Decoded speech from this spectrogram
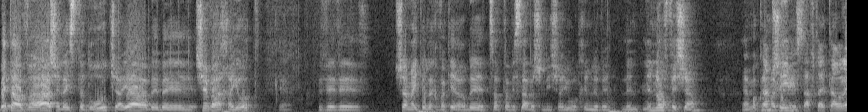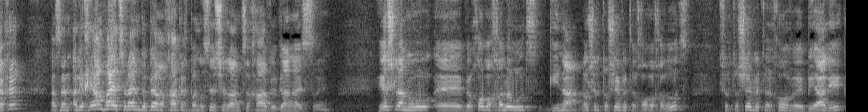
בית ההבראה של ההסתדרות שהיה בשבע אחיות. כן. ושם הייתי הולך לבקר הרבה את סבתא וסבא שלי שהיו הולכים לנופש שם. היה מקום מדהים. גם שלי סבתא הייתה הולכת. אז על יחיעם וייץ אולי נדבר אחר כך בנושא של ההנצחה וגן העשרים. יש לנו אה, ברחוב החלוץ גינה, לא של תושבת רחוב החלוץ, של תושבת רחוב אה, ביאליק,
